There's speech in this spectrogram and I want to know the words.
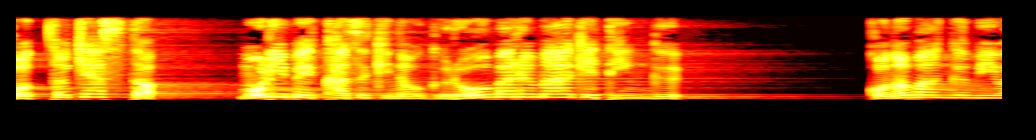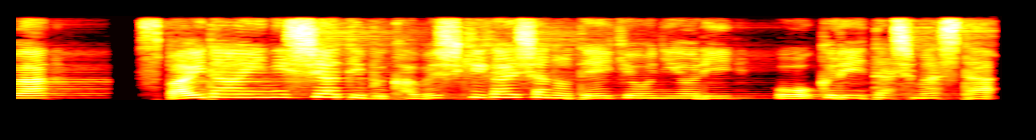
ポッドキャスト森部和樹のグローバルマーケティング。この番組はスパイダーイニシアティブ株式会社の提供によりお送りいたしました。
